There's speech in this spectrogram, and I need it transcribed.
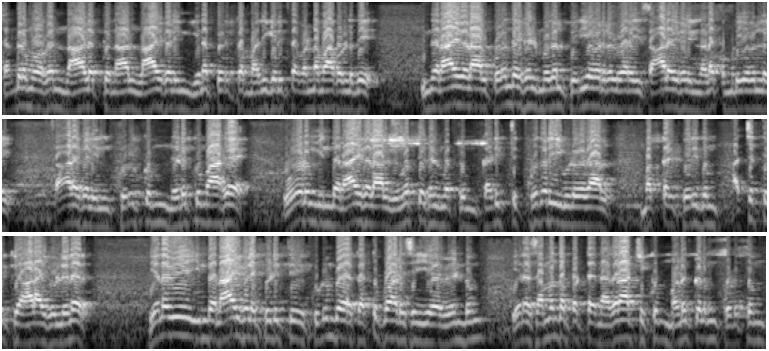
சந்திரமோகன் நாளுக்கு நாள் நாய்களின் இனப்பெருக்கம் அதிகரித்த வண்ணமாக உள்ளது. இந்த நாய்களால் குழந்தைகள் முதல் பெரியவர்கள் வரை சாலைகளில் நடக்க முடியவில்லை. சாலைகளில் குறுக்கும் நெடுக்குமாக ஓடும் இந்த நாய்களால் விபத்துகள் மற்றும் கடித்து குதறி விடுவதால் மக்கள் பெரிதும் அச்சத்திற்கு ஆளாகியுள்ளனர். எனவே இந்த நாய்களை பிடித்து குடும்ப கட்டுப்பாடு செய்ய வேண்டும் என சம்பந்தப்பட்ட நகராட்சிக்கும் மனுக்களும் கொடுத்தும்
